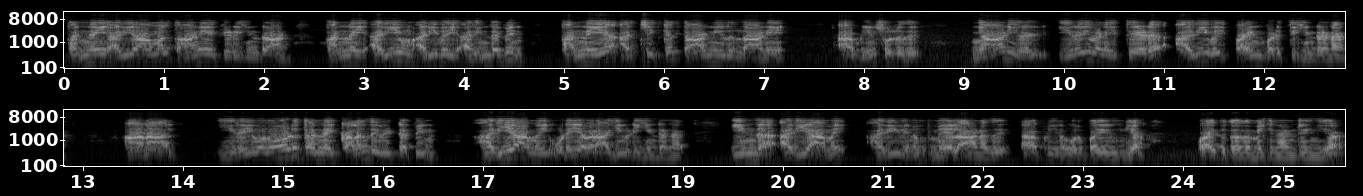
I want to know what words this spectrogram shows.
தன்னை அறியாமல் தானே கெடுகின்றான். தன்னை அறியும் அறிவை அறிந்தபின் தன்னையே அர்ச்சிக்க தான் இருந்தானே அப்படின்னு சொல்லுது. ஞானிகள் இறைவனை தேட அறிவை பயன்படுத்துகின்றனர். ஆனால் இறைவனோடு தன்னை கலந்து விட்ட பின் அறியாமை உடையவராகி விடுகின்றனர். இந்த அறியாமை அறிவினும் மேலானது அப்படின்னு ஒரு பதிவுங்கய்யா வாய்ப்பு தந்தமைக்கு நன்றிங்கய்யா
